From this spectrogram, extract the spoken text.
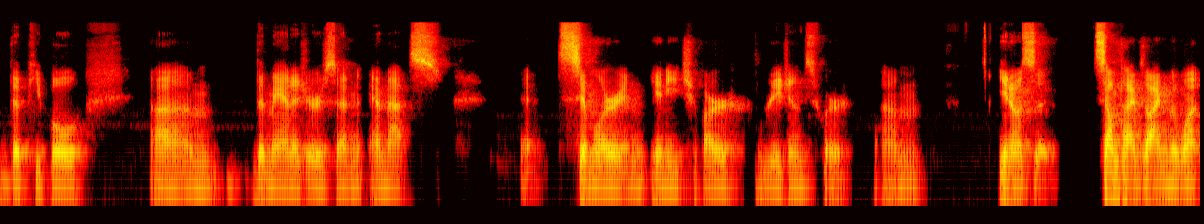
the people, um, the managers, and and that's similar in in each of our regions where um, you know so sometimes I'm the one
